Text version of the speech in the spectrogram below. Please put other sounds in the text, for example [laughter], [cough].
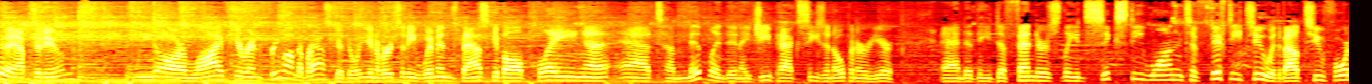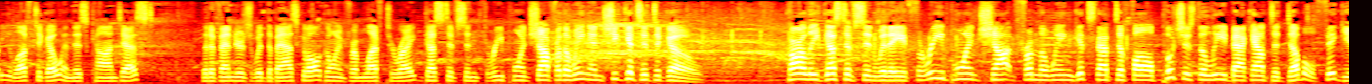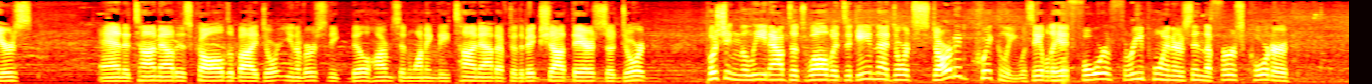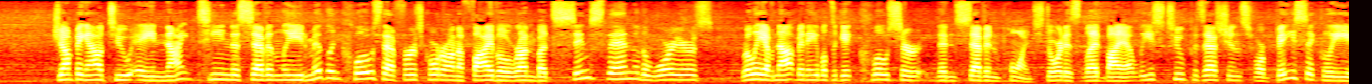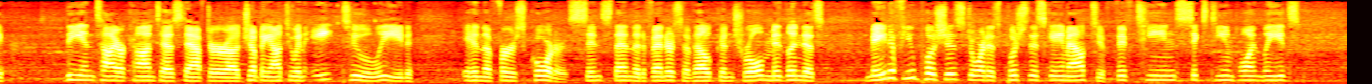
Good afternoon. We are live here in Fremont, Nebraska. Dordt University women's basketball playing uh, at Midland in a GPAC season opener here. And the defenders lead 61 to 52 with about 240 left to go in this contest. The defenders with the basketball going from left to right. Gustafson three point shot for the wing, and she gets it to go. Carly Gustafson with a three point shot from the wing gets that to fall, pushes the lead back out to double figures. And a timeout is called by Dordt University. Bill Harmsen wanting the timeout after the big shot there. So Dordt pushing the lead out to 12. It's a game that Dordt started quickly, was able to hit four three pointers in the first quarter, jumping out to a 19 to 7 lead. Midland closed that first quarter on a 5 0 run, but since then, the Warriors really have not been able to get closer than seven points. Dordt is led by at least two possessions for basically the entire contest after uh, jumping out to an 8 2 lead in the first quarter. Since then, the defenders have held control. Midland has made a few pushes. Dordt has pushed this game out to 15, 16 point leads.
